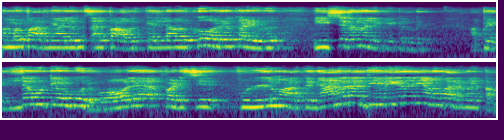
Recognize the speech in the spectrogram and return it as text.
നമ്മൾ പറഞ്ഞാലും ചിലപ്പോൾ അവർക്ക് എല്ലാവർക്കും ഓരോ കഴിവ് ഈശ്വരൻ നൽകിയിട്ടുണ്ട്. അപ്പം എല്ലാ കുട്ടികൾക്കും ഒരുപോലെ പഠിച്ച് ഫുള്ള് മാർക്ക് ഞാനൊരു അധ്യാപിക തന്നെയാണ് പറയുന്നത് കേട്ടോ.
